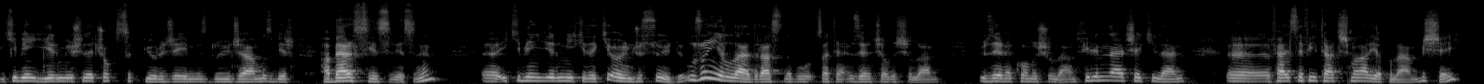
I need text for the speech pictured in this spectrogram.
2023'de çok sık göreceğimiz, duyacağımız bir haber silsilesinin 2022'deki e, öncüsüydü. Uzun yıllardır aslında bu zaten üzerine çalışılan, üzerine konuşulan, filmler çekilen, e, felsefi tartışmalar yapılan bir şey.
